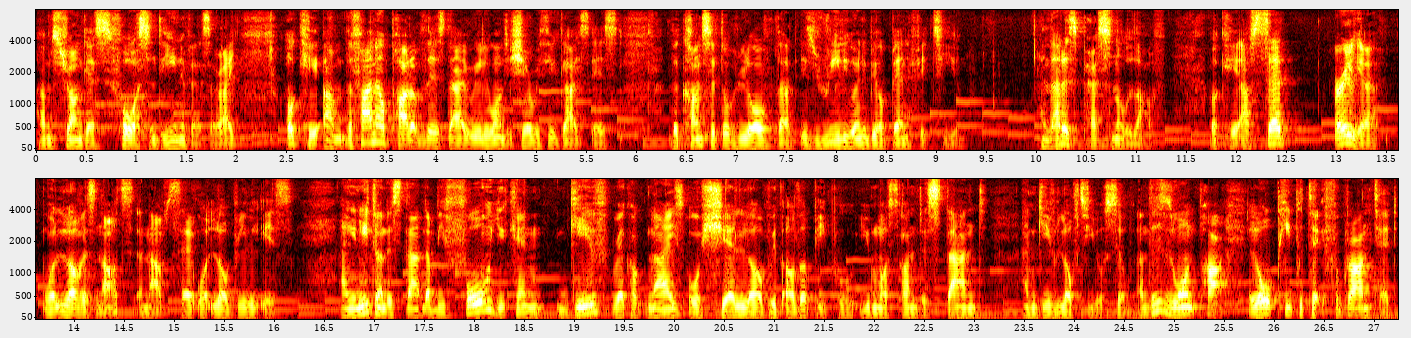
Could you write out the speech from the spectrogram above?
um, strongest force in the universe. All right. Okay. Um, the final part of this that I really want to share with you guys is the concept of love that is really going to be of benefit to you, and that is personal love. Okay, I've said earlier what love is not, and I've said what love really is. And you need to understand that before you can give, recognize, or share love with other people, you must understand and give love to yourself. And this is one part a lot of people take for granted.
